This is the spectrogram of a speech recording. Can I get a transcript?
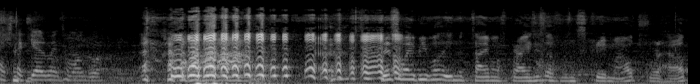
hashtag jangan main sama gue That's why people in a time of crisis often scream out for help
